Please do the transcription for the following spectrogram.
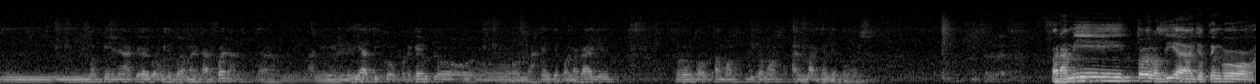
mm, no tiene nada que ver con lo que se puede manejar fuera. O sea, a nivel mediático, por ejemplo, o la gente por la calle, nosotros estamos, digamos, al margen de todo eso. Para mí, todos los días yo tengo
